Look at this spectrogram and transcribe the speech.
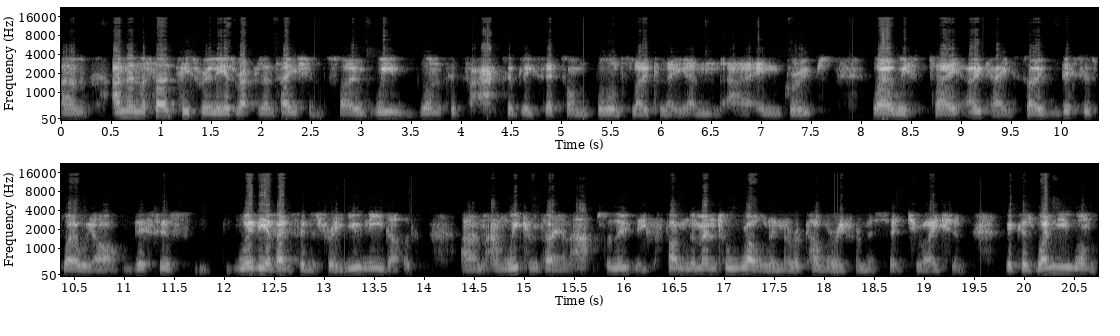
Um, and then the third piece really is representation. So we wanted to actively sit on boards locally and uh, in groups where we say, okay, so this is where we are. This is we're the events industry. You need us. Um, and we can play an absolutely fundamental role in the recovery from this situation. Because when you want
